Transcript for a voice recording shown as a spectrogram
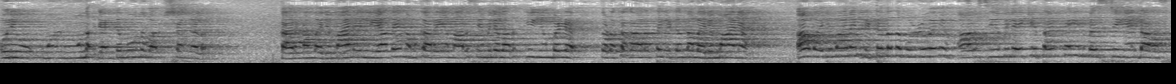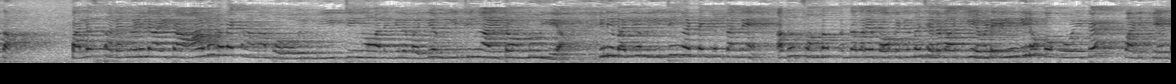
ഒരു മൂന്ന് രണ്ട് മൂന്ന് വർഷങ്ങൾ കാരണം വരുമാനം ഇല്ലാതെ നമുക്കറിയാം ആർ സി എമ്മിൽ വർക്ക് ചെയ്യുമ്പോൾ തുടക്കകാലത്ത് കിട്ടുന്ന വരുമാനം ആ വരുമാനം കിട്ടുന്നത് മുഴുവനും ആർ സി എമ്മിലേക്ക് തന്നെ ഇൻവെസ്റ്റ് ചെയ്യേണ്ട അവസ്ഥ. പല സ്ഥലങ്ങളിലായിട്ട് ആളുകളെ കാണാൻ പോകും. ഒരു മീറ്റിങ്ങോ അല്ലെങ്കിൽ വലിയ മീറ്റിംഗ് ആയിട്ടോ ഒന്നുമില്ല. ഇനി വലിയ മീറ്റിംഗ് ഉണ്ടെങ്കിൽ തന്നെ അത് സ്വന്തം എന്താ പറയുക പോക്കറ്റിൽ നിന്ന് ചിലവാക്കി എവിടെയെങ്കിലും ഒക്കെ പോയിട്ട് പഠിക്കേണ്ട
